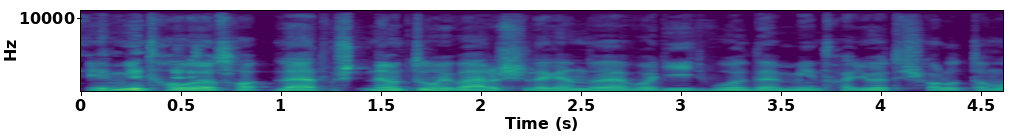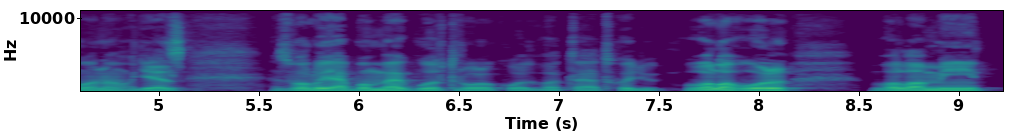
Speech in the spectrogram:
én mintha olyat, ha, lehet, most nem tudom, hogy városi legenda vagy így volt, de mintha jött és hallottam volna, hogy ez, ez valójában meg volt trollkodva, tehát hogy valahol valami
